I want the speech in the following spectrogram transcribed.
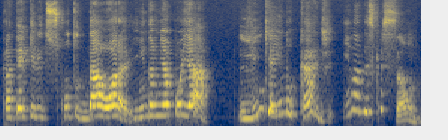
para ter aquele desconto da hora e ainda me apoiar. Link aí no card e na descrição.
